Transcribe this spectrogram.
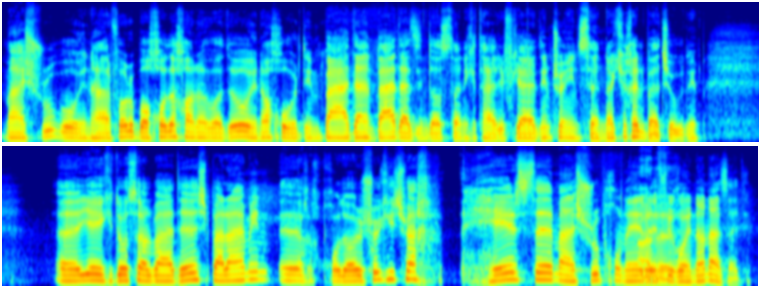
مشروب و این حرفا رو با خود خانواده و اینا خوردیم. بعدا بعد از این داستانی که تعریف کردیم چون این سنا که خیلی بچه بودیم. یکی دو سال بعدش. برای همین خدا رو شکر هیچ وقت هرس مشروب خونه آره. رفیق و اینا نزدیم.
